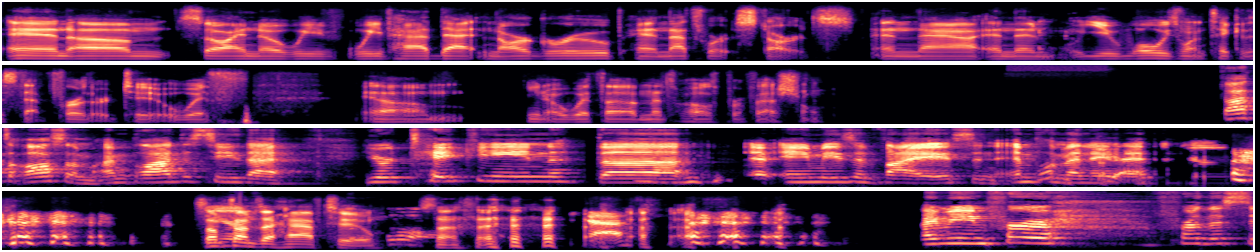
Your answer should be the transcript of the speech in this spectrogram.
And um so i know we've we've had that in our group and that's where it starts. And that and then you always want to take it a step further too with um you know with a mental health professional. That's awesome. I'm glad to see that you're taking the Amy's advice and implementing it. Sometimes I have to. Cool. yes. I mean, for for this,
